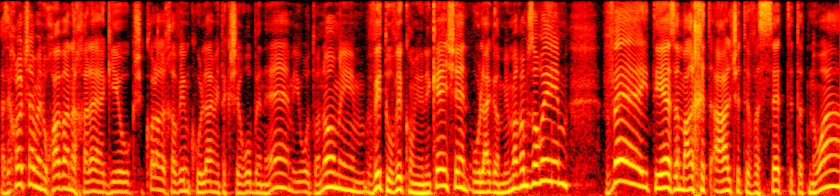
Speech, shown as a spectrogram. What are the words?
אז יכול להיות שהמנוחה והנחלה יגיעו כשכל הרכבים כולם יתקשרו ביניהם, יהיו אוטונומיים, V2V Communication, אולי גם עם הרמזורים, ותהיה איזו מערכת על שתווסת את התנועה,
